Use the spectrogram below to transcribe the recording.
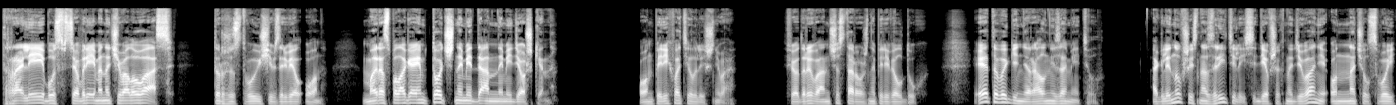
«Троллейбус все время ночевал у вас!» — торжествующе взревел он. «Мы располагаем точными данными, Дёшкин!» Он перехватил лишнего. Федор Иванович осторожно перевел дух. Этого генерал не заметил. Оглянувшись на зрителей, сидевших на диване, он начал свой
